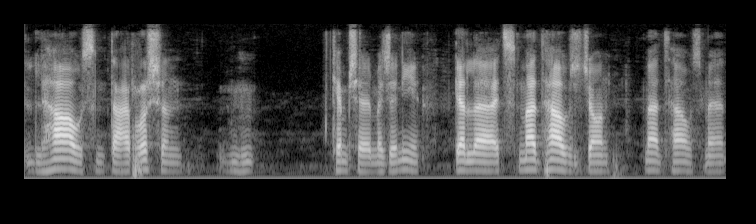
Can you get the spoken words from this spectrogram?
لل house بتاع ال Russian. كمشة مجانين. قال له it's madhouse John madhouse man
